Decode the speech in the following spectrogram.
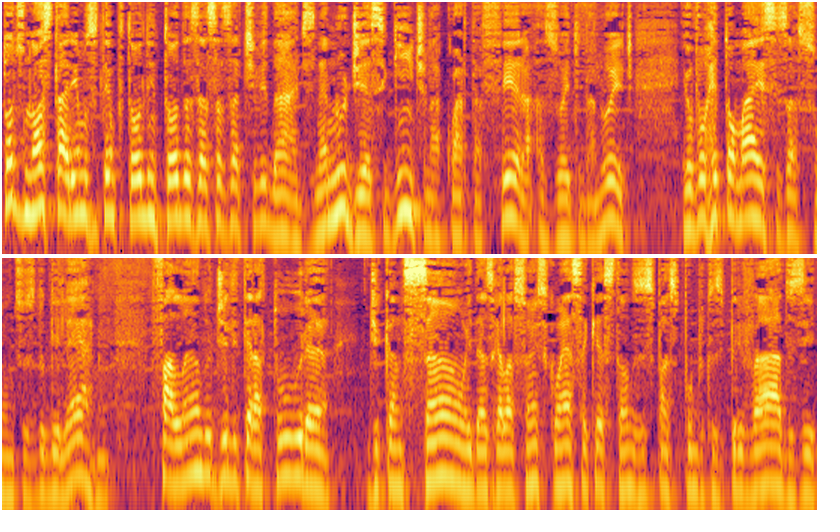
Todos nós estaremos o tempo todo em todas essas atividades. Né? No dia seguinte, na quarta-feira, às oito da noite, eu vou retomar esses assuntos do Guilherme, falando de literatura, de canção e das relações com essa questão dos espaços públicos e privados e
